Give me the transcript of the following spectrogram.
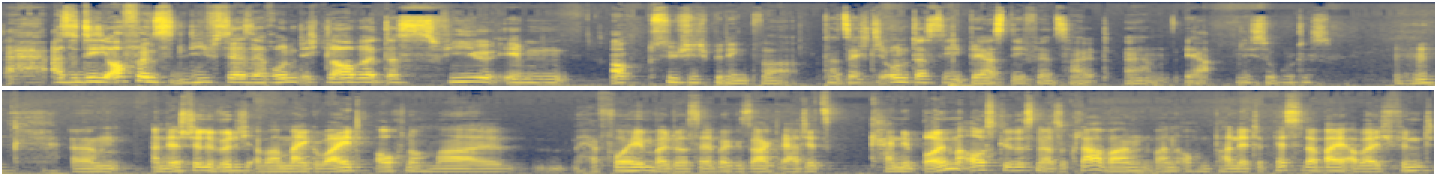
Äh, also die Offense lief sehr, sehr rund. Ich glaube, dass viel eben auch psychisch bedingt war, tatsächlich. Und dass die Bears Defense halt, ähm, ja, nicht so gut ist. Mhm. Ähm, an der Stelle würde ich aber Mike White auch nochmal hervorheben, weil du hast selber gesagt, er hat jetzt keine Bäume ausgerissen. Also klar, waren, waren auch ein paar nette Pässe dabei, aber ich finde,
